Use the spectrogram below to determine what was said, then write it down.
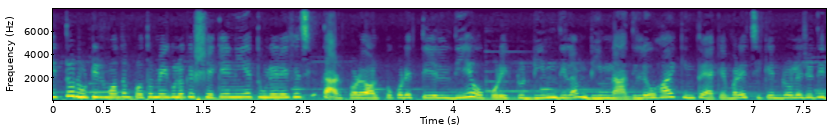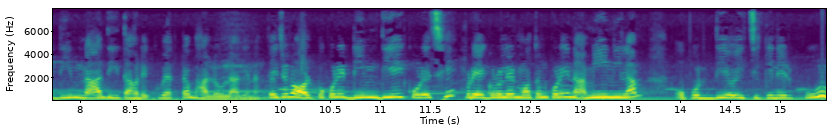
এই তো রুটির মতন প্রথমে এগুলোকে সেকে নিয়ে তুলে রেখেছি, তারপরে অল্প করে তেল দিয়ে ওপরে একটু ডিম দিলাম। ডিম না দিলেও হয়, কিন্তু একেবারে চিকেন রোলে যদি ডিম না দিই তাহলে খুব একটা ভালোও লাগে না। তাই জন্য অল্প করে ডিম দিয়েই করেছি। এগ এগরোলের মতন করেই নামিয়ে নিলাম। ওপর দিয়ে ওই চিকেনের পুর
